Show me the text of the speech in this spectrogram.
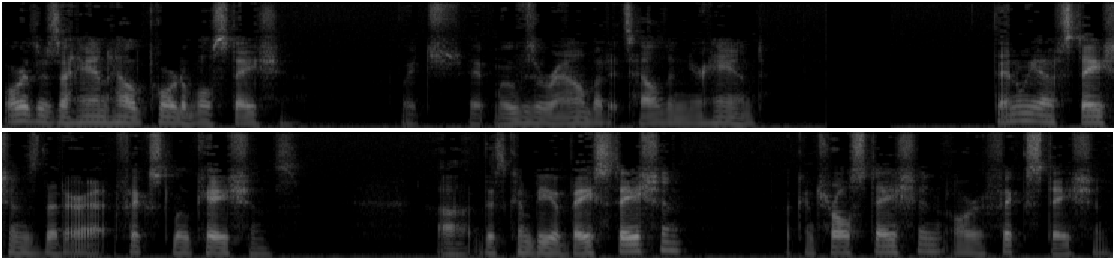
or there's a handheld portable station, which it moves around but it's held in your hand. Then we have stations that are at fixed locations. Uh, this can be a base station, a control station, or a fixed station.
